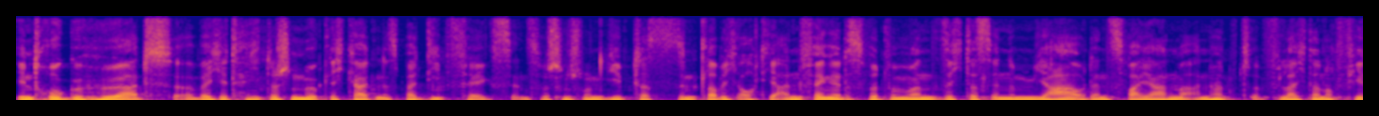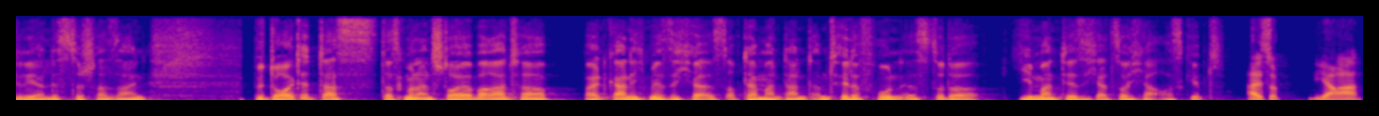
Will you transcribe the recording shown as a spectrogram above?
Intro gehört, welche technischen Möglichkeiten es bei Deepfakes inzwischen schon gibt. Das sind, glaube ich, auch die Anfänge. Das wird, wenn man sich das in einem Jahr oder in zwei Jahren mal anhört, vielleicht dann noch viel realistischer sein. Bedeutet das, dass man als Steuerberater bald gar nicht mehr sicher ist, ob der Mandant am Telefon ist oder jemand, der sich als solcher ausgibt? Also ja,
